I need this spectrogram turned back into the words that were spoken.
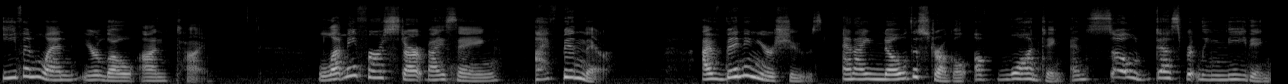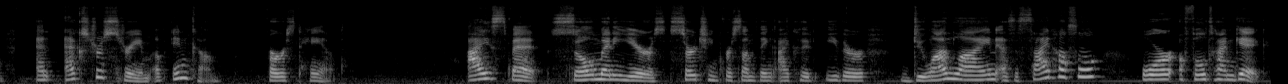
even when you're low on time. Let me first start by saying I've been there. I've been in your shoes, and I know the struggle of wanting and so desperately needing an extra stream of income firsthand. I spent so many years searching for something I could either do online as a side hustle or a full time gig.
